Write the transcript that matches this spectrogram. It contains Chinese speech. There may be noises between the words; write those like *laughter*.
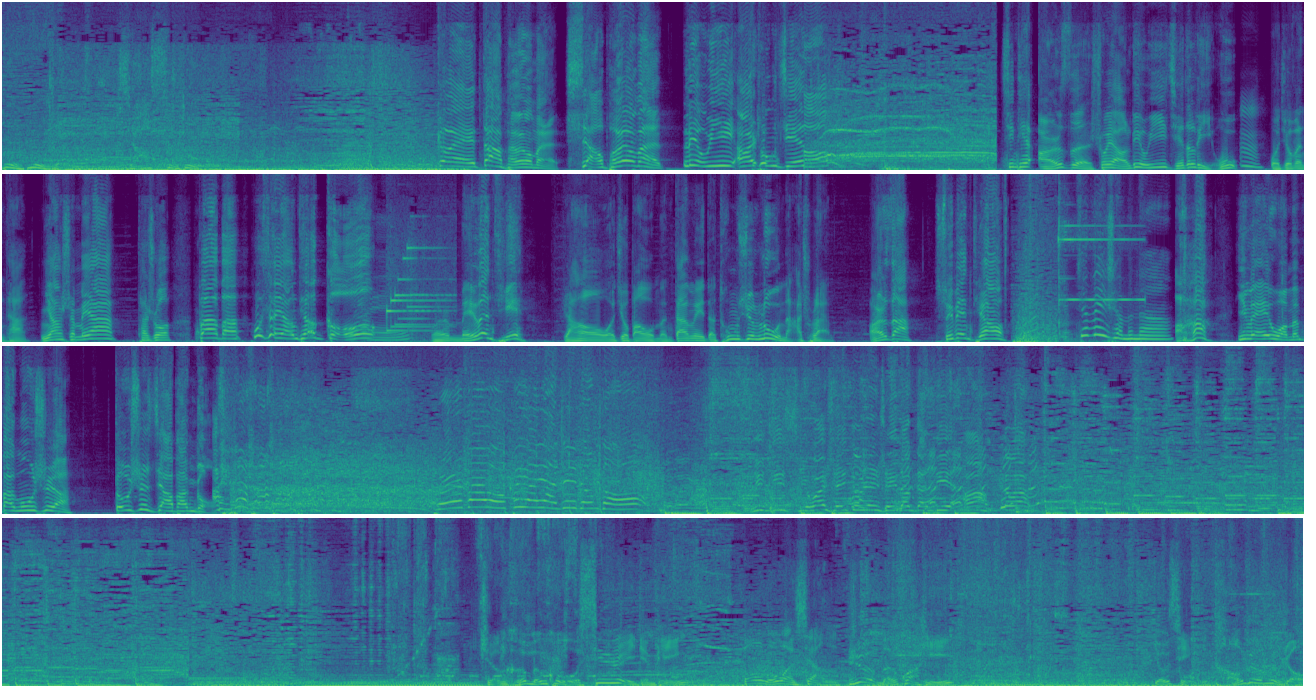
乐慕容加速度。各位大朋友们、小朋友们，六一儿童节好！今天儿子说要六一节的礼物，嗯，我就问他你要什么呀？他说爸爸，我想养条狗。我说没问题，然后我就把我们单位的通讯录拿出来了，儿子随便挑这为什么呢？啊，因为我们办公室啊都是加班狗。不 *laughs* 谁就认谁当干爹啊，对吧？整合门户新锐点评，包罗万象，热门话题。有请陶乐慕容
